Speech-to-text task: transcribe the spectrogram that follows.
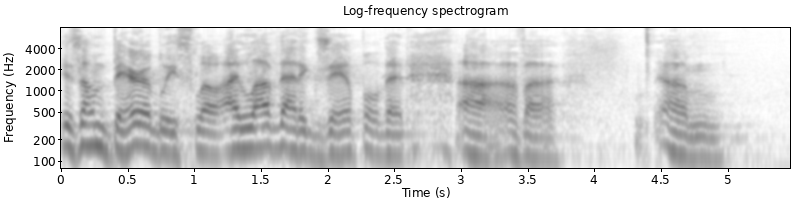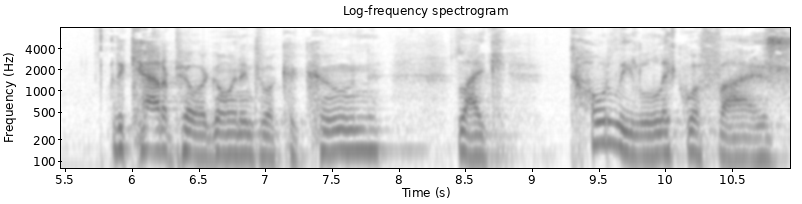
is unbearably slow. I love that example that, uh, of a, um, the caterpillar going into a cocoon, like totally liquefies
